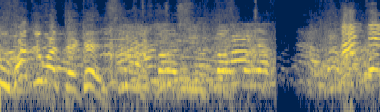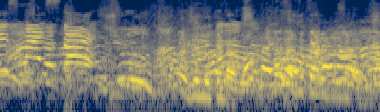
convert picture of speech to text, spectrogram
You shoe. What do you want again? What is he looking at? How does he carry me like this?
